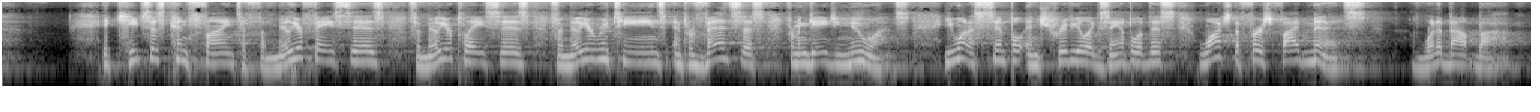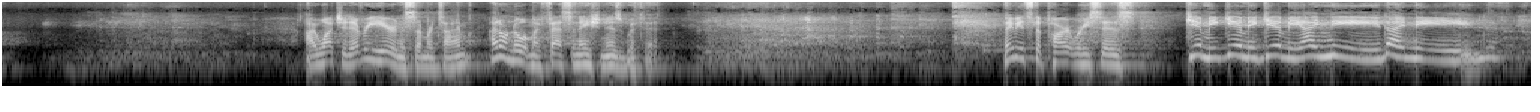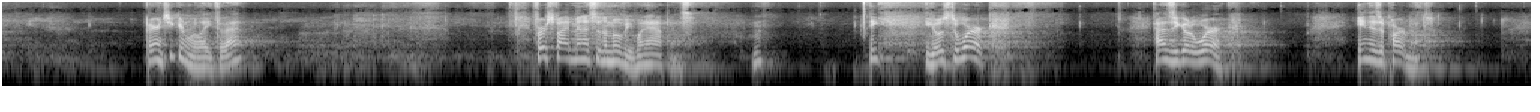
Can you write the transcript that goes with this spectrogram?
It keeps us confined to familiar faces, familiar places, familiar routines, and prevents us from engaging new ones. You want a simple and trivial example of this? Watch the first five minutes of What About Bob? I watch it every year in the summertime. I don't know what my fascination is with it. Maybe it's the part where he says, Gimme, gimme, gimme. I need, I need. Parents, you can relate to that. First five minutes of the movie, what happens? Hmm? He, he goes to work. How does he go to work? In his apartment.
